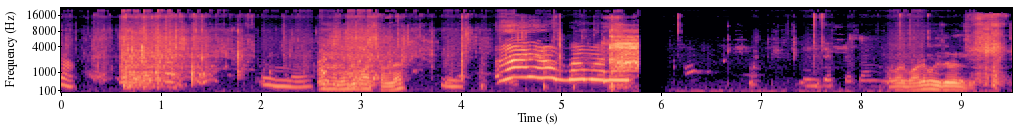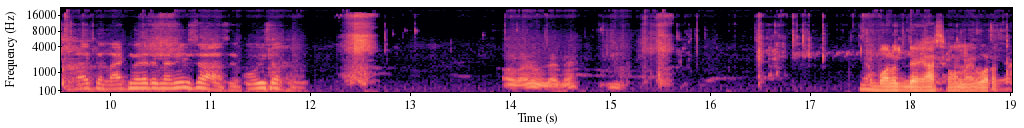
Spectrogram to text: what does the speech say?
না। ওর দিন পাঁচ চলে আবার বাড়ি বসে যাবে রাইতে লাইট মেরে দেখলাম ইসা আছে পয়সা কো আর ভালো যায় না বলক দেয় আছে মনে হয় বড়টা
